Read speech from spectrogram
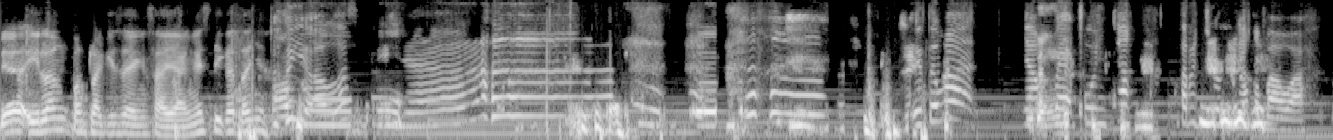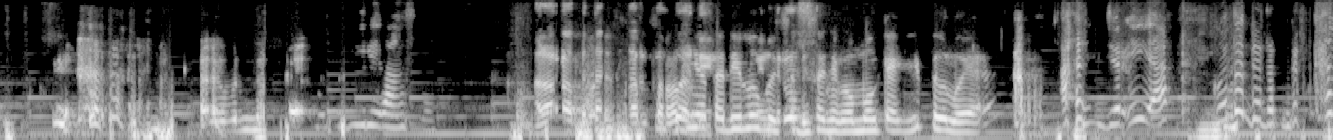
Dia hilang pas lagi sayang sayangnya sih katanya. oh ya Allah sepinya itu mah nyampe puncak terjun ke bawah. Diri langsung. Halo halo bentar bentar gua ada- tadi lu bisa bisanya ngomong kayak gitu lo ya. anjir iya. Gue tuh udah deg-degan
